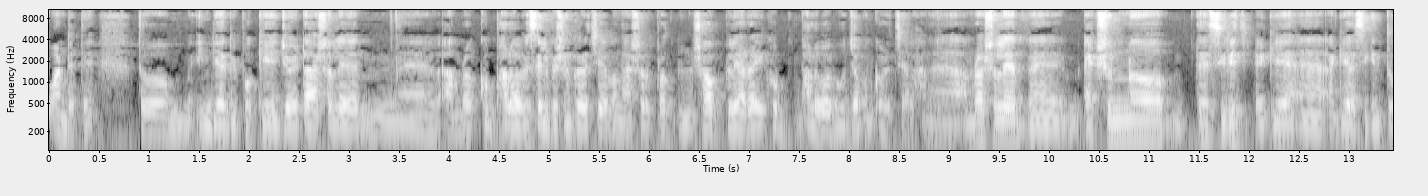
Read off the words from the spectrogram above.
ওয়ানডেতে তো। ইন্ডিয়ার বিপক্ষে জয়টা আসলে আমরা খুব ভালোভাবে সেলিব্রেশন করেছি এবং আসলে সব প্লেয়াররাই খুব ভালোভাবে উদযাপন করেছে, আলহামদুলিল্লাহ। আমরা আসলে এক শূন্যতে সিরিজ এগিয়ে এগিয়ে আছি, কিন্তু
